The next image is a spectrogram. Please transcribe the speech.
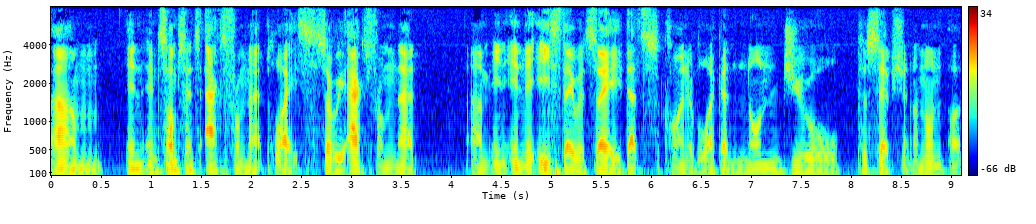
um, in, in some sense, act from that place. So we act from that um, in in the East, they would say that's kind of like a non-dual perception. A non. Uh,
